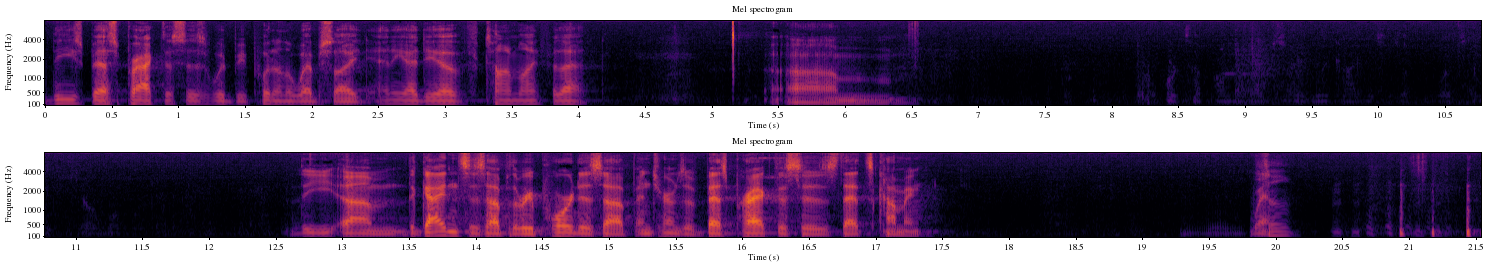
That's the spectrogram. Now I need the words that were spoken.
these best practices would be put on the website. Any idea of timeline for that? Um, The, um, the guidance is up, the report is up. In terms of best practices, that's coming. When? Soon?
